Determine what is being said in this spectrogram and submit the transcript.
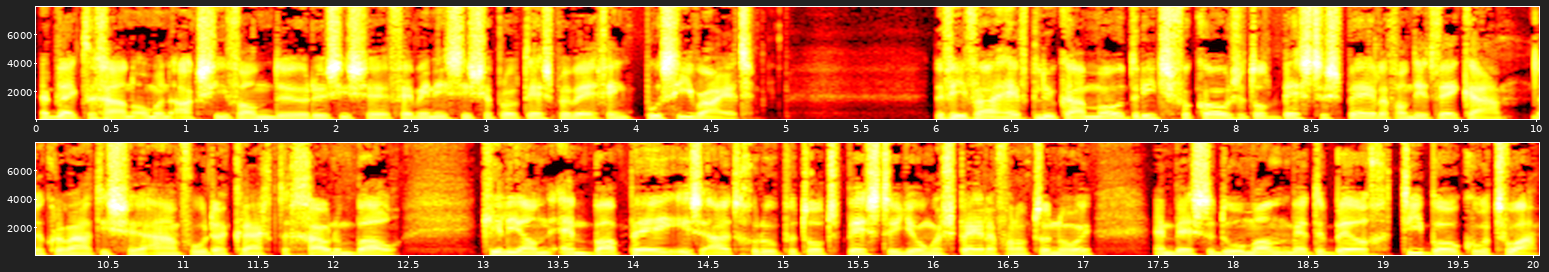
Het bleek te gaan om een actie van de Russische feministische protestbeweging Pussy Riot. De FIFA heeft Luka Modric verkozen tot beste speler van dit WK. De Kroatische aanvoerder krijgt de gouden bal. Kylian Mbappé is uitgeroepen tot beste jonge speler van het toernooi... en beste doelman werd de Belg Thibaut Courtois.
